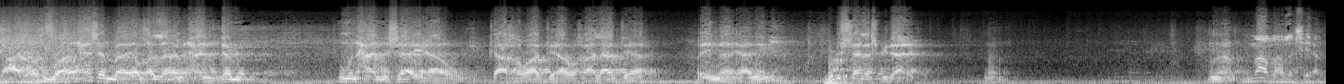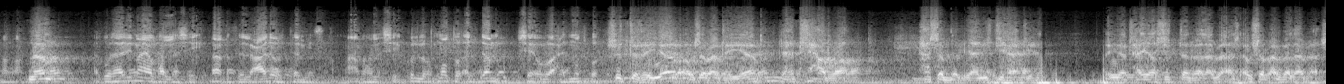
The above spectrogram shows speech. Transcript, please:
العادة الظاهر حسب ما يظهر لها من حال الدم ومن حال نسائها كأخواتها وخالاتها فإنها يعني يستأنس بذلك. نعم. ما ظهر له شيء المرأة نعم. أقول هذه ما يظهر له شيء. فاقت العادة والتمييز. ما ظهر له شيء. كله مطلق. الدم شيء واحد مطلق. ستة أيام أو سبعة أيام. تتحرى حسب يعني اجتهادها. فإذا تحير ستا فلا بأس أو سبعا فلا بأس.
